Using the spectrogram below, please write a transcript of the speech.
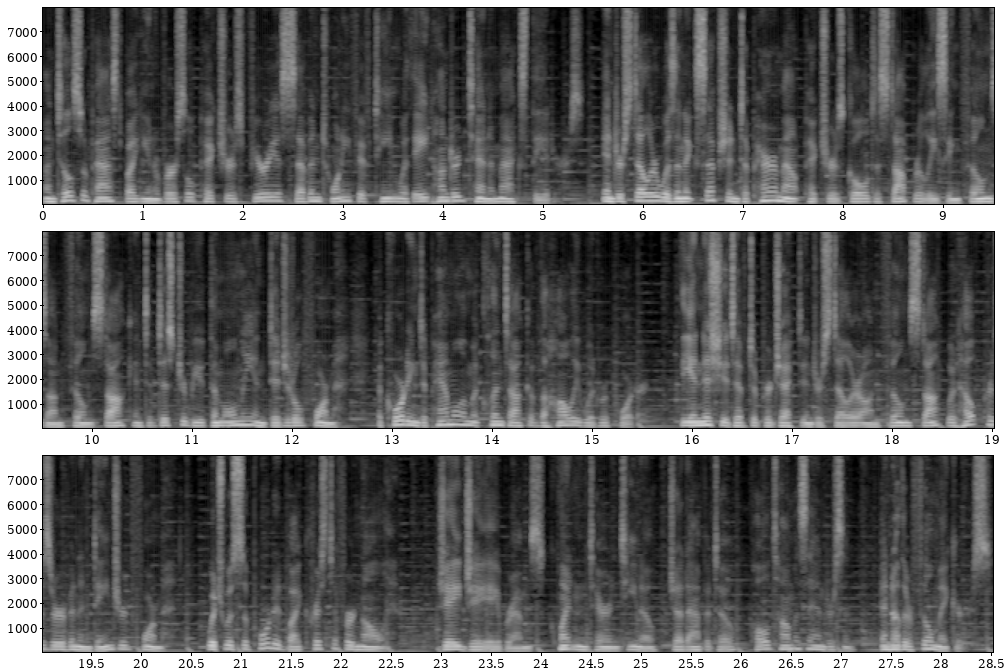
until surpassed by Universal Pictures' Furious 7 2015 with 810 IMAX theaters. Interstellar was an exception to Paramount Pictures' goal to stop releasing films on film stock and to distribute them only in digital format, according to Pamela McClintock of The Hollywood Reporter. The initiative to project Interstellar on film stock would help preserve an endangered format, which was supported by Christopher Nolan. J.J. Abrams, Quentin Tarantino, Judd Apatow, Paul Thomas Anderson, and other filmmakers.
